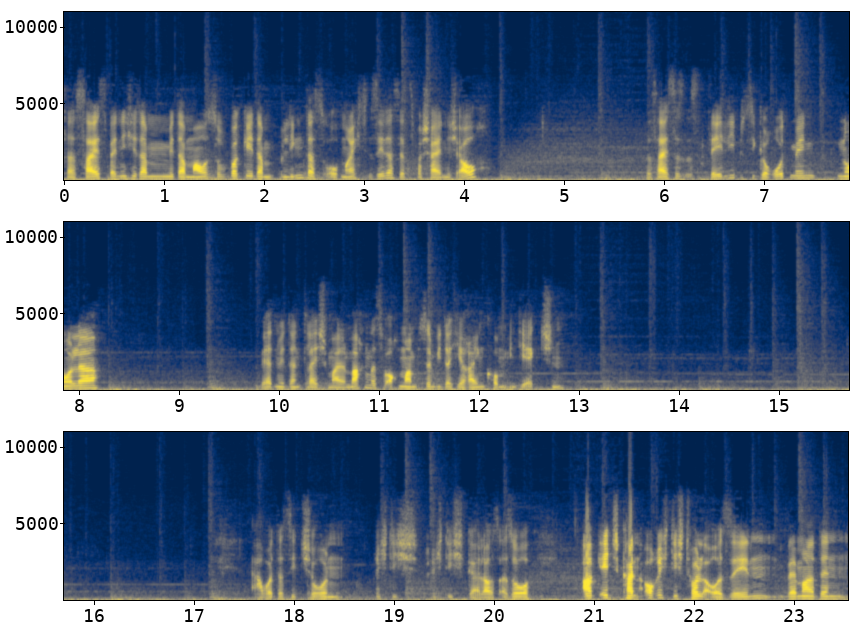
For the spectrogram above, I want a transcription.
Das heißt, wenn ich hier dann mit der Maus rübergehe, dann blinkt das oben rechts. Ihr seht das jetzt wahrscheinlich auch. Das heißt, es ist Daily besiege Rotmain-Gnolle werden wir dann gleich mal machen, dass wir auch mal ein bisschen wieder hier reinkommen in die Action. Aber das sieht schon richtig, richtig geil aus. Also Arc Age kann auch richtig toll aussehen, wenn man denn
